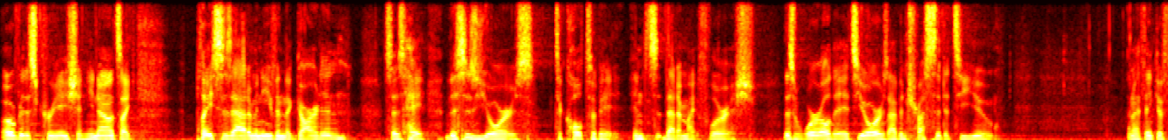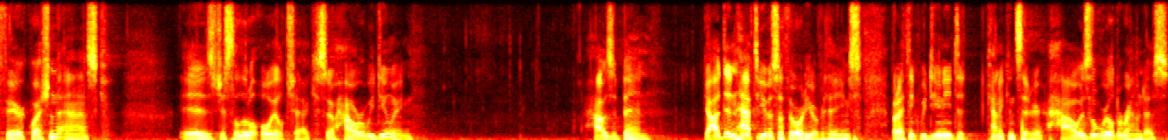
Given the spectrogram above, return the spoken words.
over this creation. You know, it's like places Adam and Eve in the garden, says, Hey, this is yours to cultivate and that it might flourish. This world, it's yours. I've entrusted it to you. And I think a fair question to ask is just a little oil check. So, how are we doing? How's it been? God didn't have to give us authority over things, but I think we do need to kind of consider how is the world around us?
